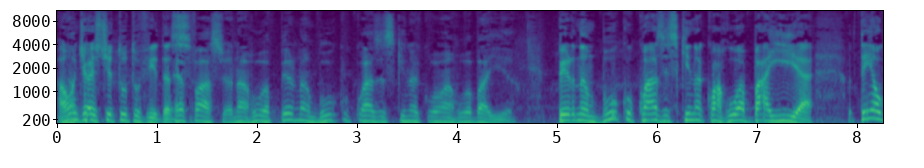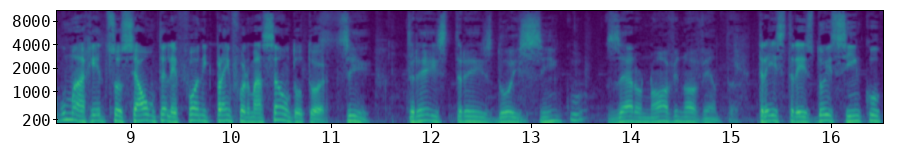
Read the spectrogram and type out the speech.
Aonde na... é o Instituto Vidas? É fácil, é na rua Pernambuco, quase esquina com a rua Bahia. Pernambuco, quase esquina com a rua Bahia. Tem alguma rede social, um telefone para informação, doutor? Sim, 3325 0990. 3325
